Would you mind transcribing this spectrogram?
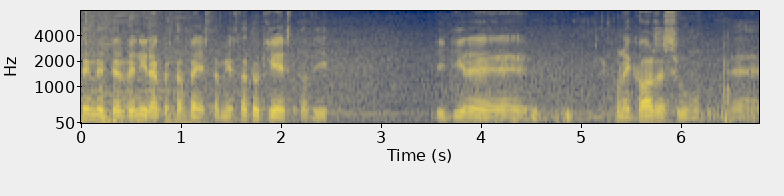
potendo intervenire a questa festa mi è stato chiesto di, di dire alcune cose su eh,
